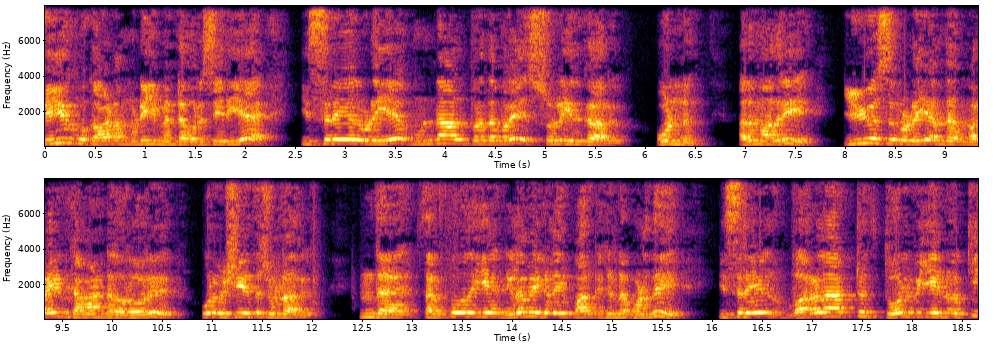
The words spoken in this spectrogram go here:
தீர்வு காண முடியும் என்ற ஒரு செய்திய இஸ்ரேலுடைய முன்னாள் பிரதமரே சொல்லி இருக்கிறார் ஒண்ணு. அது மாதிரி யுஎஸ்னுடைய அந்த மரைன் கமாண்டர் ஒருவர் ஒரு விஷயத்தை சொல்றாரு. இந்த தற்போதைய நிலைமைகளை பார்க்கின்ற பொழுது இஸ்ரேல் வரலாற்று தோல்வியை நோக்கி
